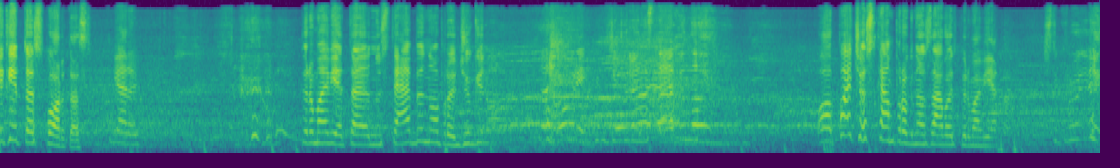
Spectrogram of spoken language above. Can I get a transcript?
Tai kaip tas sportas? Gerai. Pirma vieta nustebino, pradžiugino. Žiauriai, žiauriai nustebino. O pačios kam prognozavot pirmą vietą? Iš tikrųjų.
